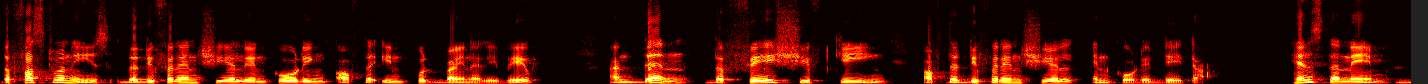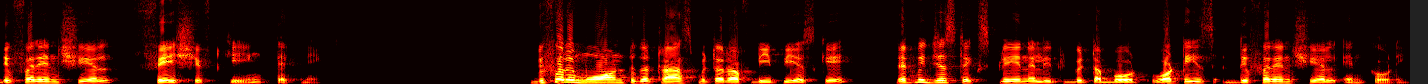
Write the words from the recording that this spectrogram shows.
The first one is the differential encoding of the input binary wave and then the phase shift keying of the differential encoded data. Hence the name differential phase shift keying technique. Before I move on to the transmitter of DPSK, let me just explain a little bit about what is differential encoding.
